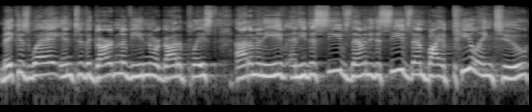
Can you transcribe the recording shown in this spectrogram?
make his way into the Garden of Eden where God had placed Adam and Eve, and he deceives them, and he deceives them by appealing to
